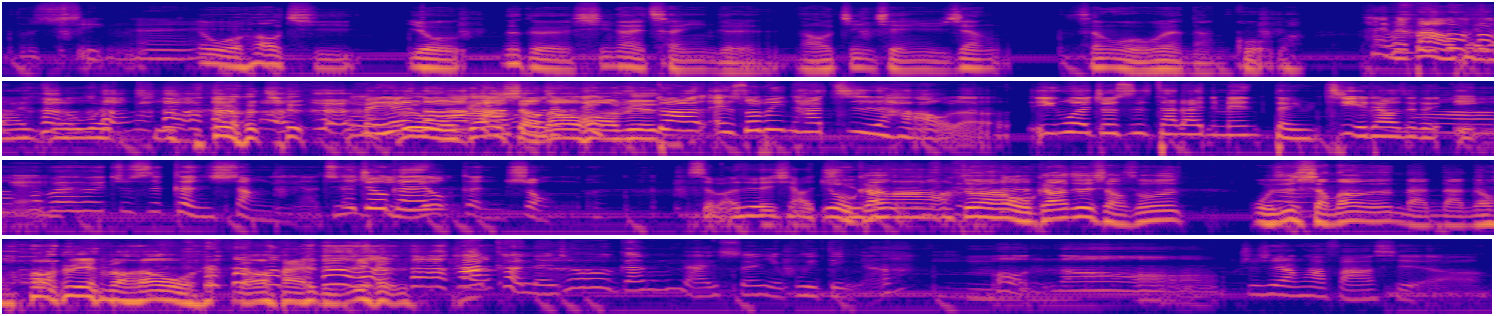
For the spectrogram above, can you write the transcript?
不行哎！我好奇，有那个性爱成瘾的人，然后进监狱这样。生活会很难过吧？他也没办法回答你这个问题。每天都我刚刚想到画面，对啊，哎，说不定他治好了，因为就是他在那边等于戒掉这个瘾，哎，会不会会就是更上瘾啊？就是瘾又更重了，是吧？所以小菊花，对啊，我刚刚就想说，我就想到那男男的画面跑到我脑海里面。他可能就跟男生也不一定啊。哦 no，就是让他发泄啊。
